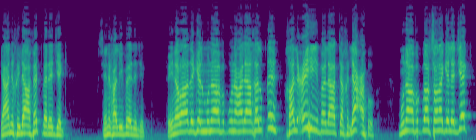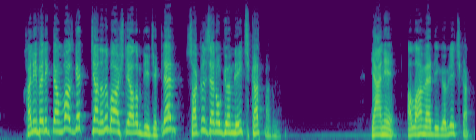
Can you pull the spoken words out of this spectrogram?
Yani hilafet verecek. Seni halife edecek. فَاِنَ رَادَكَ الْمُنَافِقُونَ عَلَى خَلْقِهِ خَلْعِهِ فَلَا تَخْلَعْهُ Münafıklar sana gelecek, halifelikten vazgeç, canını bağışlayalım diyecekler. Sakın sen o gömleği çıkartma. Yani Allah'ın verdiği gömleği çıkartma.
